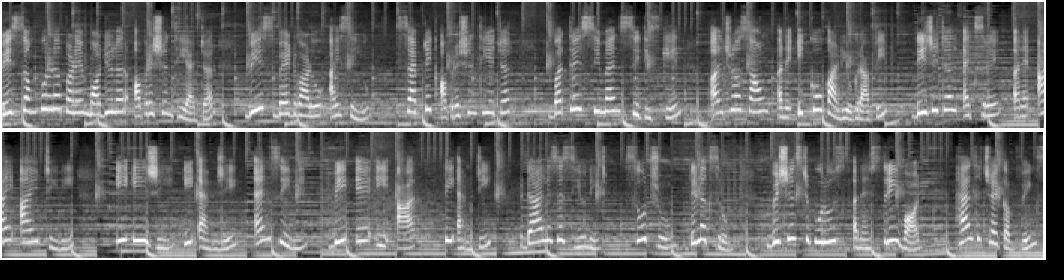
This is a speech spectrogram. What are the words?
બે સંપૂર્ણપણે મોડ્યુલર ઓપરેશન થિયેટર, વીસ બેડવાળો આઈસીયુ સેપ્ટિક ઓપરેશન થિયેટર, બત્રીસ સિમેન સીટી સ્કેન, અલ્ટ્રાસાઉન્ડ અને ઇકોકાર્ડિયોગ્રાફી, ડિજિટલ એક્સરે અને IITV EEG, EMG, NCV, BAER, TMT, dialysis unit, suite room, deluxe room. વિશિષ્ટ પુરુષ અને સ્ત્રી ward health checkup wings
